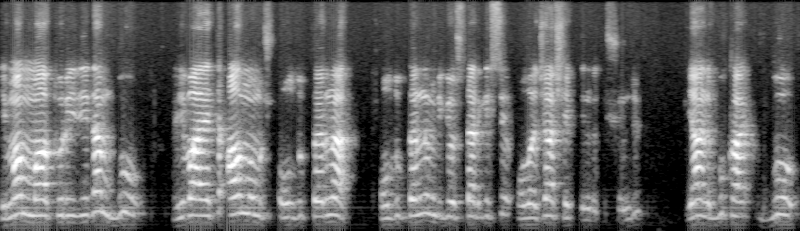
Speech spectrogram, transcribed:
İmam Maturidi'den bu rivayeti almamış olduklarına olduklarının bir göstergesi olacağı şeklinde düşündük. Yani bu bu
